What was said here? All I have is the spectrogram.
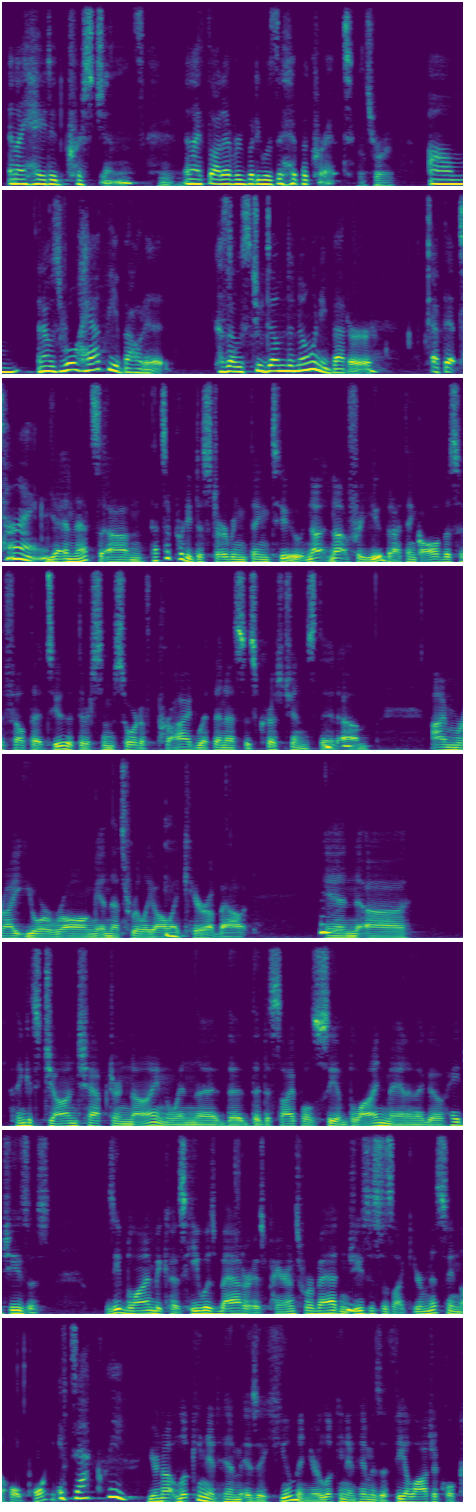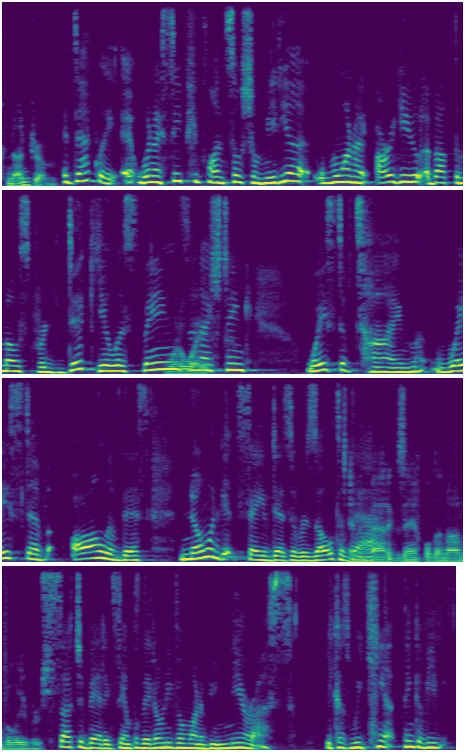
and I hated Christians and I thought everybody was a hypocrite. That's right. Um, and I was real happy about it because I was too dumb to know any better at that time. Yeah, and that's um, that's a pretty disturbing thing too. Not not for you, but I think all of us have felt that too. That there's some sort of pride within us as Christians that um, I'm right, you're wrong, and that's really all I care about. And uh, I think it's John chapter nine when the, the the disciples see a blind man and they go, "Hey, Jesus." Is he blind because he was bad or his parents were bad? And Jesus is like, You're missing the whole point. Exactly. You're not looking at him as a human, you're looking at him as a theological conundrum. Exactly. Uh, When I see people on social media want to argue about the most ridiculous things, a and I think waste of time, waste of all of this. No one gets saved as a result of And a that. bad example to non believers. Such a bad example. They don't even want to be near us because we can't think of even.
